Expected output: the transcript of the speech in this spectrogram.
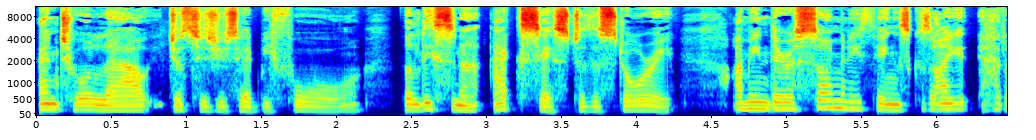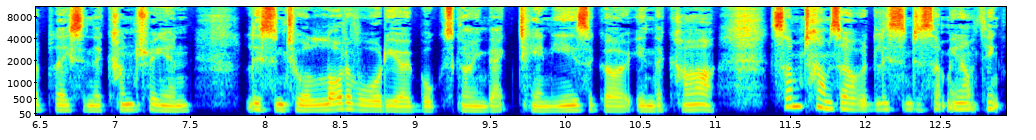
And to allow, just as you said before, the listener access to the story. I mean, there are so many things because I had a place in the country and listened to a lot of audiobooks going back 10 years ago in the car. Sometimes I would listen to something and I would think,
